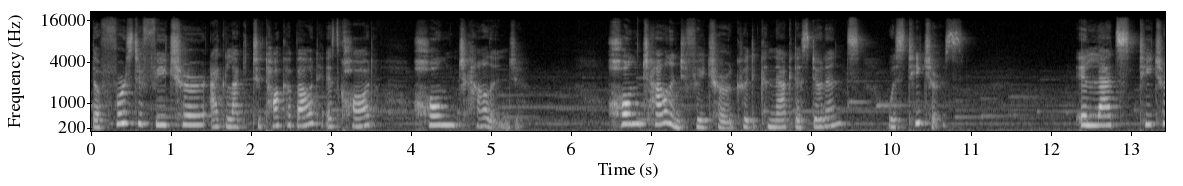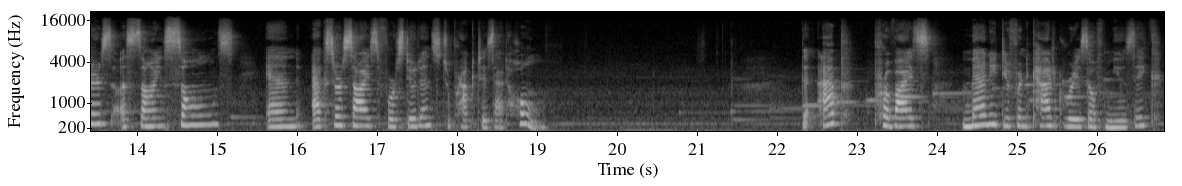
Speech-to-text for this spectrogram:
the first feature I'd like to talk about is called Home Challenge. Home Challenge feature could connect students with teachers. It lets teachers assign songs and exercise for students to practice at home. The app provides many different categories of music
